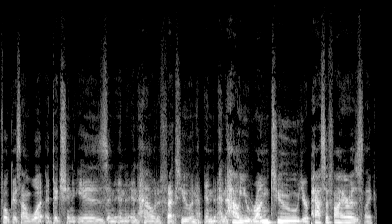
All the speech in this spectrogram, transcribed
focus on what addiction is and, and, and how it affects you and, and, and how you run to your pacifiers, like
